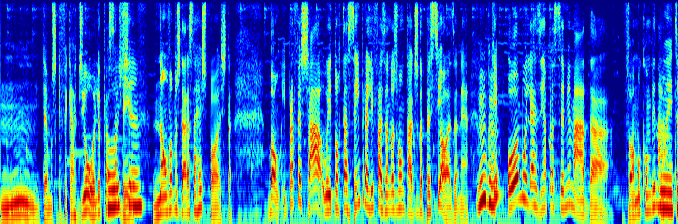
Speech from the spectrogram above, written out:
Hum, temos que ficar de olho pra Poxa. saber. Não vamos dar essa resposta. Bom, e pra fechar, o Heitor tá sempre ali fazendo as vontades da Preciosa, né? Uhum. Porque ô mulherzinha pra ser mimada. Vamos combinar. Muito.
